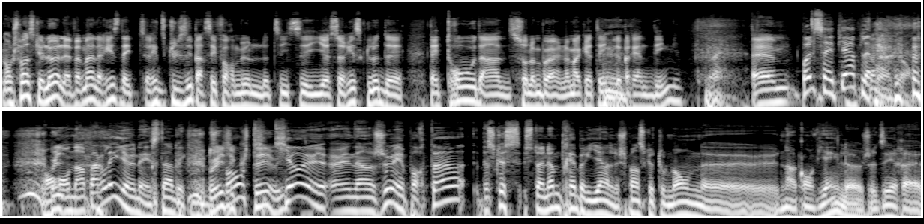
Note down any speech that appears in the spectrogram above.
Donc je pense que là, là vraiment le risque d'être ridiculisé par ces formules. Là, il y a ce risque-là d'être trop dans sur le, le marketing, le branding. Ouais. Euh, Paul Saint-Pierre Plamondon. on, on, en parlait il y a un instant avec lui. Oui, qui, qui, a un, enjeu important parce que c'est un homme très brillant. Là. Je pense que tout le monde euh, n'en convient. Là. Je veux dire, euh,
